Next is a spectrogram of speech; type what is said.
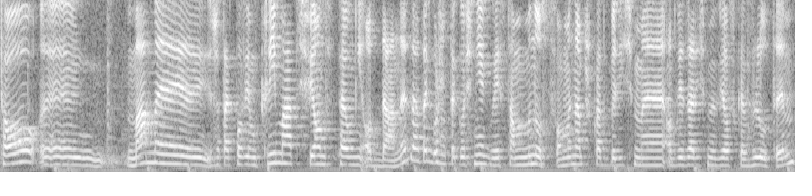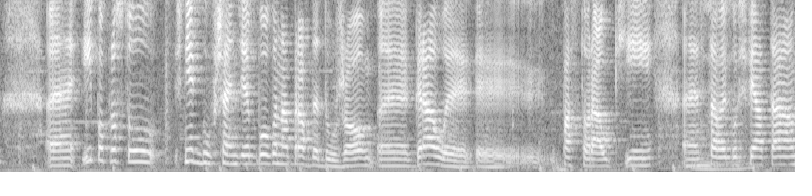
to mamy, że tak powiem, klimat świąt w pełni oddany, dlatego że tego śniegu jest tam mnóstwo. My na przykład byliśmy, odwiedzaliśmy wioskę w lutym i po prostu śnieg był wszędzie, było go naprawdę dużo y, pastorałki y, z całego świata,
